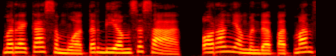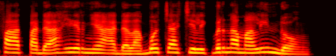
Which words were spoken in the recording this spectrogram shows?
Mereka semua terdiam sesaat. Orang yang mendapat manfaat pada akhirnya adalah bocah cilik bernama Lindong.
